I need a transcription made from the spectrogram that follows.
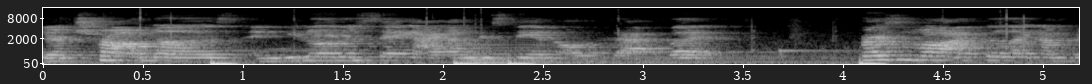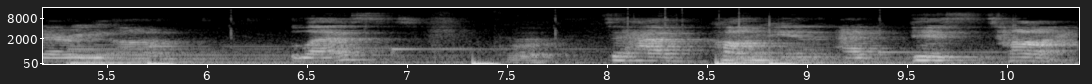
their traumas, and you know what I'm saying? I understand all of that. But first of all, I feel like I'm very um, blessed. Right to have come in at this time,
